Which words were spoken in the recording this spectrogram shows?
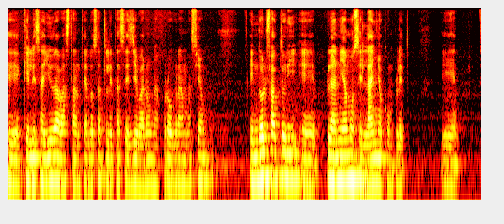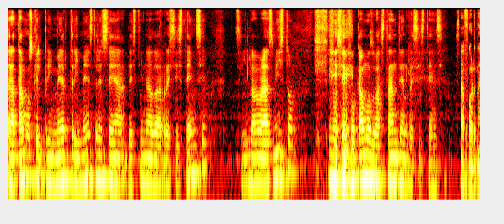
eh, que les ayuda bastante a los atletas es llevar una programación. En Doll Factory eh, planeamos el año completo. Eh, tratamos que el primer trimestre sea destinado a resistencia. Si lo habrás visto, nos enfocamos bastante en resistencia. Está fuerte.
